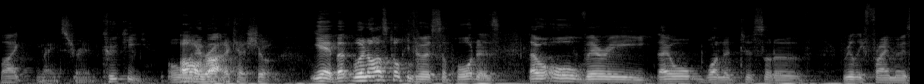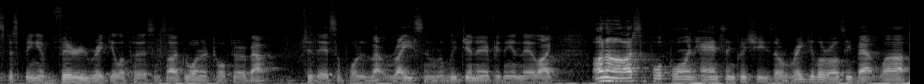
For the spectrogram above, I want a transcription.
like Mainstream. kooky or Oh, whatever. right. Okay, sure. Yeah, but when I was talking to her supporters, they were all very, they all wanted to sort of really frame her as just being a very regular person. So I'd want to talk to her about, to their supporters about race and religion and everything. And they're like, oh no, I support Pauline Hanson because she's a regular Aussie battler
